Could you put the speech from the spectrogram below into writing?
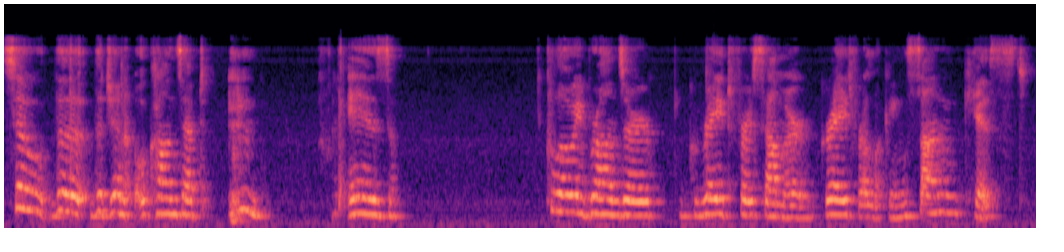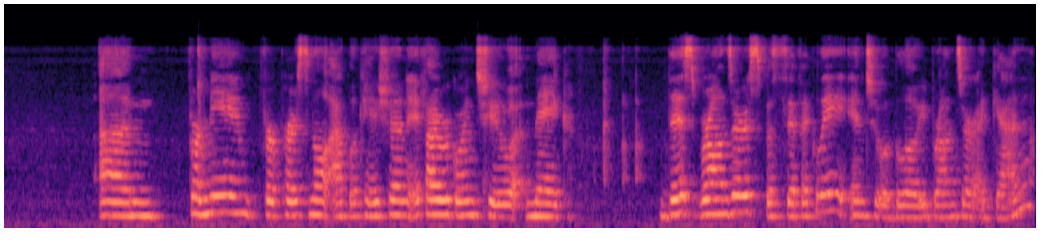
So the the general concept is glowy bronzer, great for summer, great for looking sun-kissed. Um, for me, for personal application, if I were going to make this bronzer specifically into a glowy bronzer again,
